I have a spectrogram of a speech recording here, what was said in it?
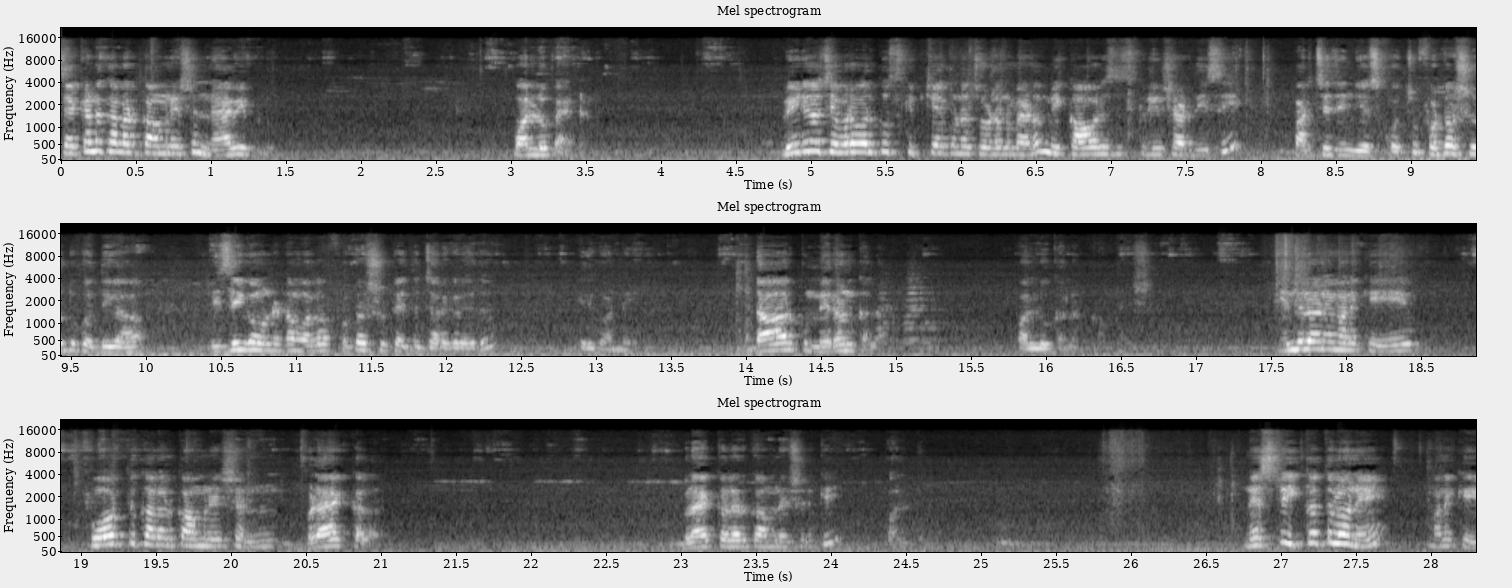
Second colour combination navy blue. Pallu pattern. Video చివరి వరకు స్కిప్ చేయకుండా చూడండి మేడం. మీకు కావాల్సిన స్క్రీన్ షాట్ తీసి పర్చేజింగ్ చేసుకోవచ్చు. ఫోటోషూట్ కొద్దిగా బిజీగా ఉండటం వల్ల ఫోటోషూట్ అయితే జరగలేదు. ఇదిగోండి dark maroon colour pallu colour combination. ఇందులోనే మనకి fourth colour combination black colour. Black colour కాంబినేషన్కి పళ్ళు. నెక్స్ట్ ఇక్కత్తులోనే మనకి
